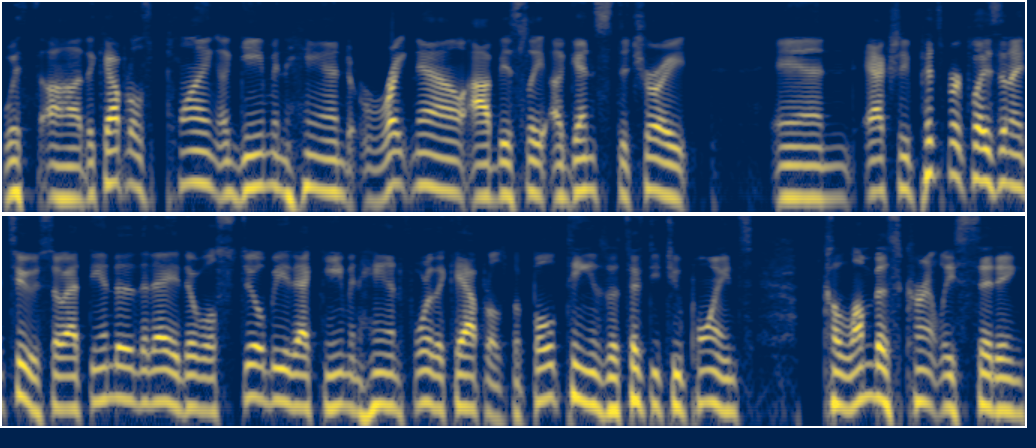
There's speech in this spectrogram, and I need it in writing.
with uh, the Capitals playing a game in hand right now, obviously against Detroit. And actually, Pittsburgh plays tonight too. So at the end of the day, there will still be that game in hand for the Capitals. But both teams with 52 points. Columbus currently sitting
